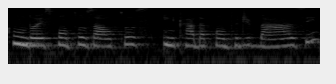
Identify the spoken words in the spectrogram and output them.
com dois pontos altos em cada ponto de base,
